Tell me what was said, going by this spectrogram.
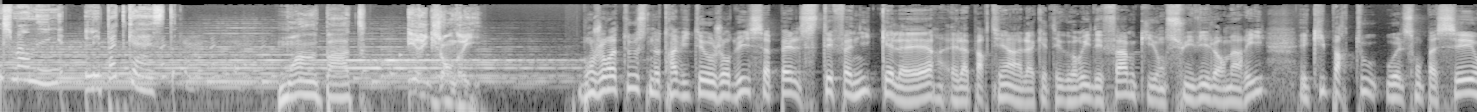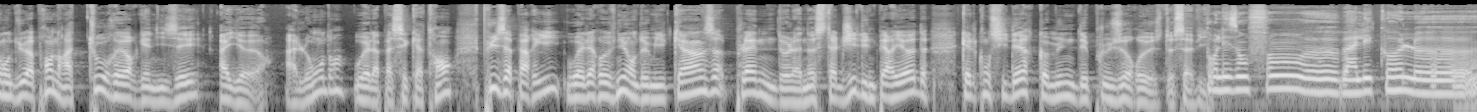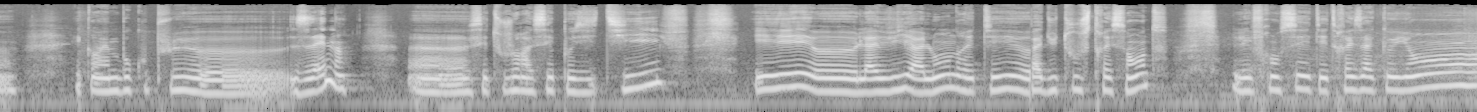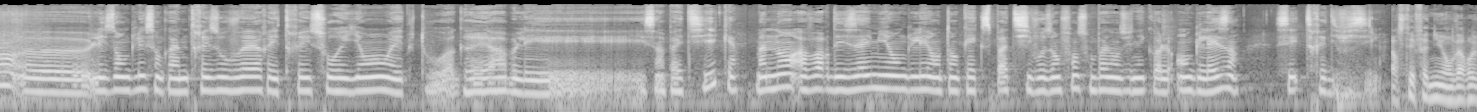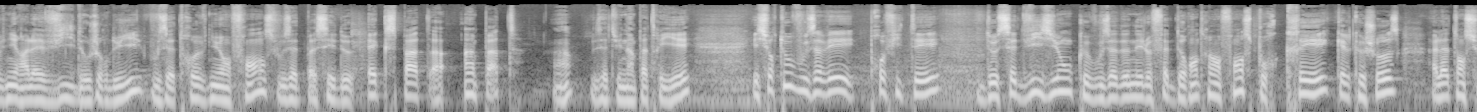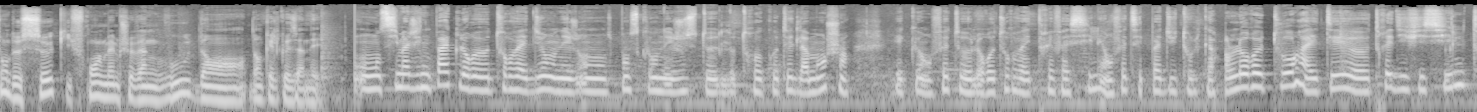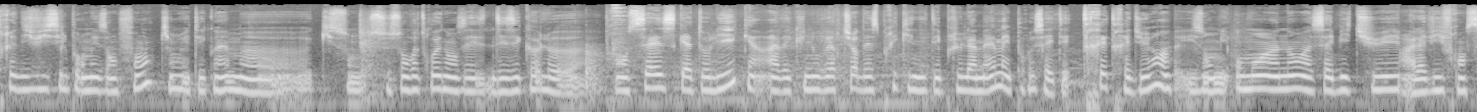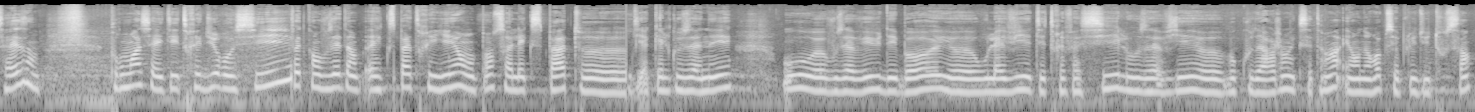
French Morning, les podcasts. Moins un pâte, Éric Gendry. Bonjour à tous, notre invitée aujourd'hui s'appelle Stéphanie Keller. Elle appartient à la catégorie des femmes qui ont suivi leur mari et qui, partout où elles sont passées, ont dû apprendre à tout réorganiser ailleurs. À Londres, où elle a passé 4 ans, puis à Paris, où elle est revenue en 2015, pleine de la nostalgie d'une période qu'elle considère comme une des plus heureuses de sa vie. Pour les enfants, euh, bah, l'école euh, est quand même beaucoup plus euh, zen. Euh, c'est toujours assez positif. Et euh, la vie à Londres était euh, pas du tout stressante. Les Français étaient très accueillants. Euh, les Anglais sont quand même très ouverts et très souriants et plutôt agréables et, et sympathiques. Maintenant, avoir des amis anglais en tant qu'expat, si vos enfants sont pas dans une école anglaise, c'est très difficile. Alors Stéphanie, on va revenir à la vie d'aujourd'hui. Vous êtes revenue en France, vous êtes passée de expat à impat. Hein vous êtes une impatriée. Et surtout, vous avez profité de cette vision que vous a donnée le fait de rentrer en France pour créer quelque chose à l'attention de ceux qui feront le même chemin que vous dans, dans quelques années. On s'imagine pas que le retour va être dur. On, est, on pense qu'on est juste de l'autre côté de la Manche et qu'en fait le retour va être très facile. Et en fait, c'est pas du tout le cas. Le retour a été euh, très difficile, très difficile pour mes enfants qui ont été quand même, euh, qui sont, se sont retrouvés dans des, des écoles euh, françaises catholiques avec une ouverture d'esprit qui n'était plus la même. Et pour eux, ça a été très très dur. Ils ont mis au moins un an à s'habituer à la vie française. Pour moi, ça a été très dur aussi. En fait, quand vous êtes un expatrié, on pense à l'expat euh, d'il y a quelques années où euh, vous avez eu des boys, euh, où la vie était très facile, où vous aviez euh, beaucoup d'argent, etc. Et en Europe, c'est plus du tout ça.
